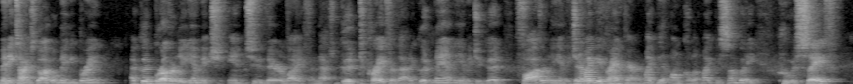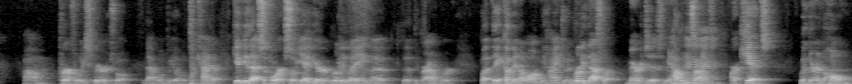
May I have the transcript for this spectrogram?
many times God will maybe bring a good brotherly image into their life, and that's good to pray for that. A good manly image, a good fatherly image, and it might be a grandparent, it might be an uncle, it might be somebody who is safe um, prayerfully spiritual that will be able to kind of give you that support. So yeah, you're really laying the, the, the groundwork, but they come in along behind you, and really that's what marriage is. I mean, how many times our kids, when they're in the home,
